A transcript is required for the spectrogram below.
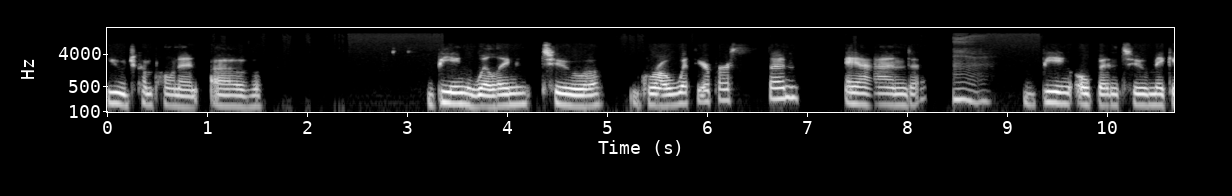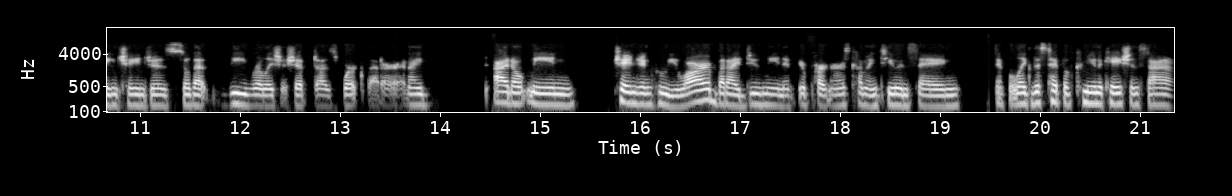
huge component of being willing to grow with your person and Mm. being open to making changes so that the relationship does work better. And I I don't mean changing who you are, but I do mean if your partner is coming to you and saying, example, like this type of communication style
